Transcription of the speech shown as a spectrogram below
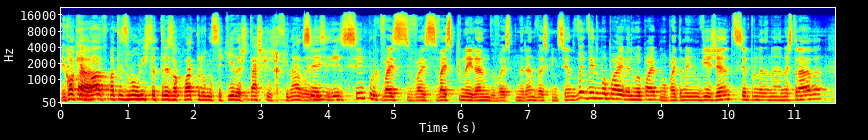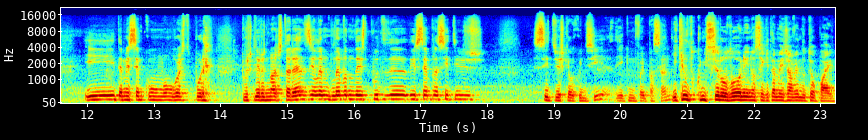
Em qualquer Pá. lado, pá, tens uma lista de 3 ou 4, não sei o quê, das tascas refinadas, Sim, sim, porque vai-se vai -se, vai -se peneirando, vai-se peneirando, vai-se conhecendo. Vem, vem do meu pai, vem do meu pai, porque o meu pai também é um viajante, sempre na, na, na estrada e também sempre com um bom gosto por, por escolher os melhores restaurantes. E eu lembro- lembro-me desde puto de, de ir sempre a sítios, sítios que ele conhecia e que me foi passando. E aquilo de conhecer o dono e não sei o quê também já vem do teu pai.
